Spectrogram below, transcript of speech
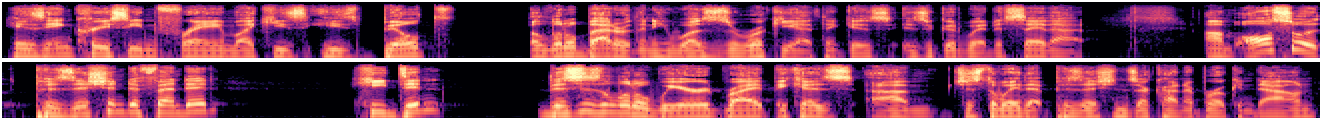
his increasing frame, like he's he's built a little better than he was as a rookie. I think is is a good way to say that. Um, also, position defended, he didn't. This is a little weird, right? Because um, just the way that positions are kind of broken down.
